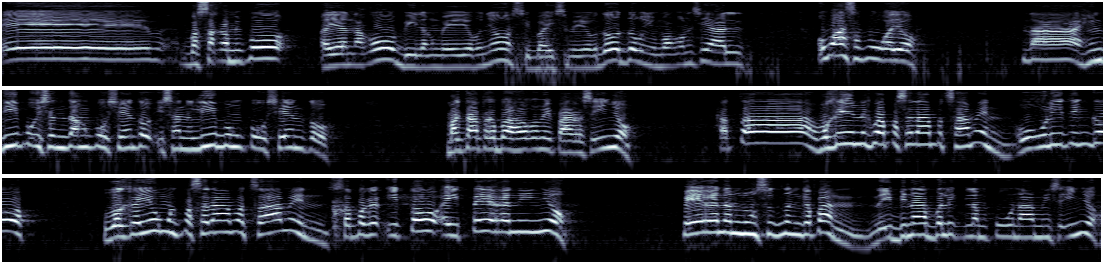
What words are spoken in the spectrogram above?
Eh, basta kami po, ayan ako bilang mayor nyo, si Vice Mayor Dodong, yung mga konsyal, umasa po kayo na hindi po isang daang porsyento, isang libong porsyento magtatrabaho kami para sa inyo. At uh, huwag kayong nagpapasalamat sa amin. Uulitin ko, Huwag kayong magpasalamat sa amin sapagkat ito ay pera ninyo. Pera ng lungsod ng Gapan na ibinabalik lang po namin sa inyo.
